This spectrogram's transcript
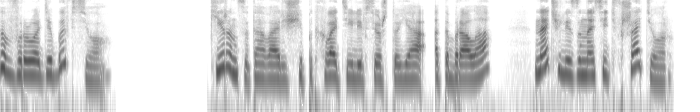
Вроде бы все. Киранс и товарищи подхватили все, что я отобрала, начали заносить в шатер.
